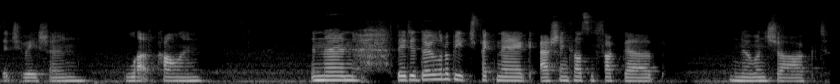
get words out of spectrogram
situation. Love Colin. And then they did their little beach picnic. Ash and Kelsey fucked up. No one shocked.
